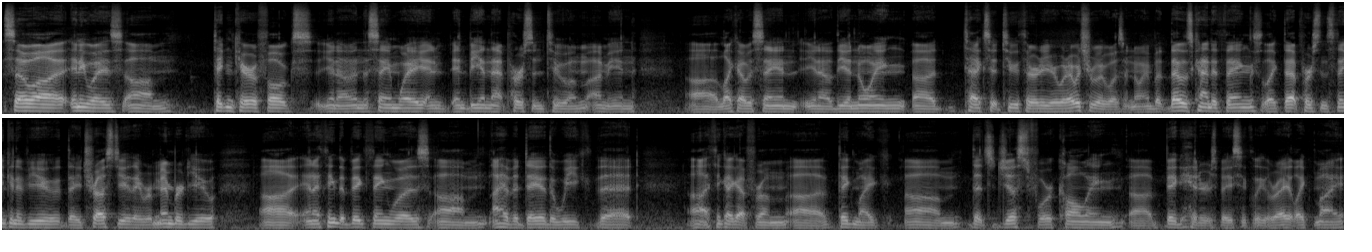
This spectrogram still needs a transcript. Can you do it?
So, uh, anyways, um, taking care of folks, you know, in the same way, and, and being that person to them. I mean, uh, like I was saying, you know, the annoying uh, text at 2:30 or whatever, which really was annoying, but those kind of things, like that person's thinking of you, they trust you, they remembered you, uh, and I think the big thing was um, I have a day of the week that. Uh, I think I got from uh, Big Mike. Um, that's just for calling big hitters, basically, right? Like my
